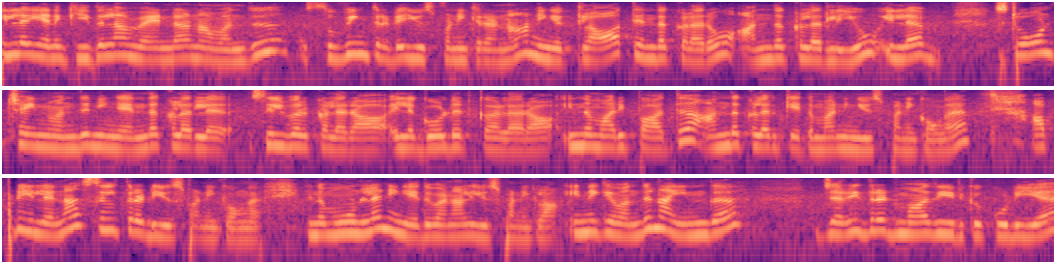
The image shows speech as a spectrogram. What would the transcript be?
இல்லை எனக்கு இதெல்லாம் வேண்டாம். நான் வந்து சுவிங் த்ரெட்டை யூஸ் பண்ணிக்கிறேன்னா நீங்கள் கிளாத் எந்த கலரோ அந்த கலர்லேயும் இல்லை ஸ்டோன் செயின் வந்து நீங்கள் எந்த கலரில் சில்வர் கலரா இல்லை கோல்டன் கலரா இந்த மாதிரி பார்த்து அந்த கலருக்கு ஏற்ற மாதிரி நீங்கள் யூஸ் பண்ணிக்கோங்க. அப்படி இல்லைனா சில்க் த்ரெட் யூஸ் பண்ணிக்கோங்க. இந்த மூணில் நீங்கள் எது வேணாலும் யூஸ் பண்ணிக்கலாம். இன்றைக்கி வந்து நான் இந்த ஜரி த்ரெட் மாதிரி இருக்கக்கூடிய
